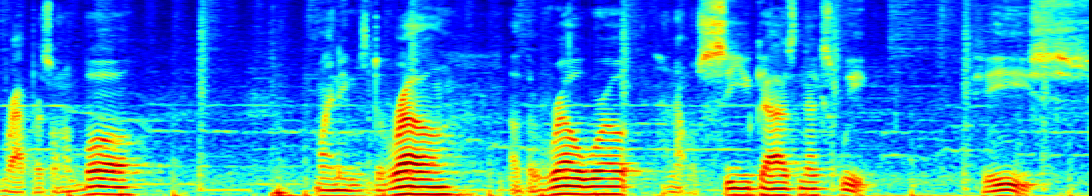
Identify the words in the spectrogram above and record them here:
rappers on a ball. My name is Darrell of the Rel World, and I will see you guys next week. Peace.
